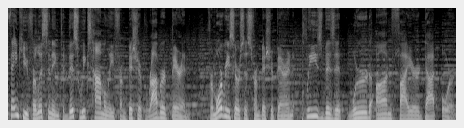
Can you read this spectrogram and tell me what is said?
Thank you for listening to this week's homily from Bishop Robert Barron. For more resources from Bishop Barron, please visit wordonfire.org.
